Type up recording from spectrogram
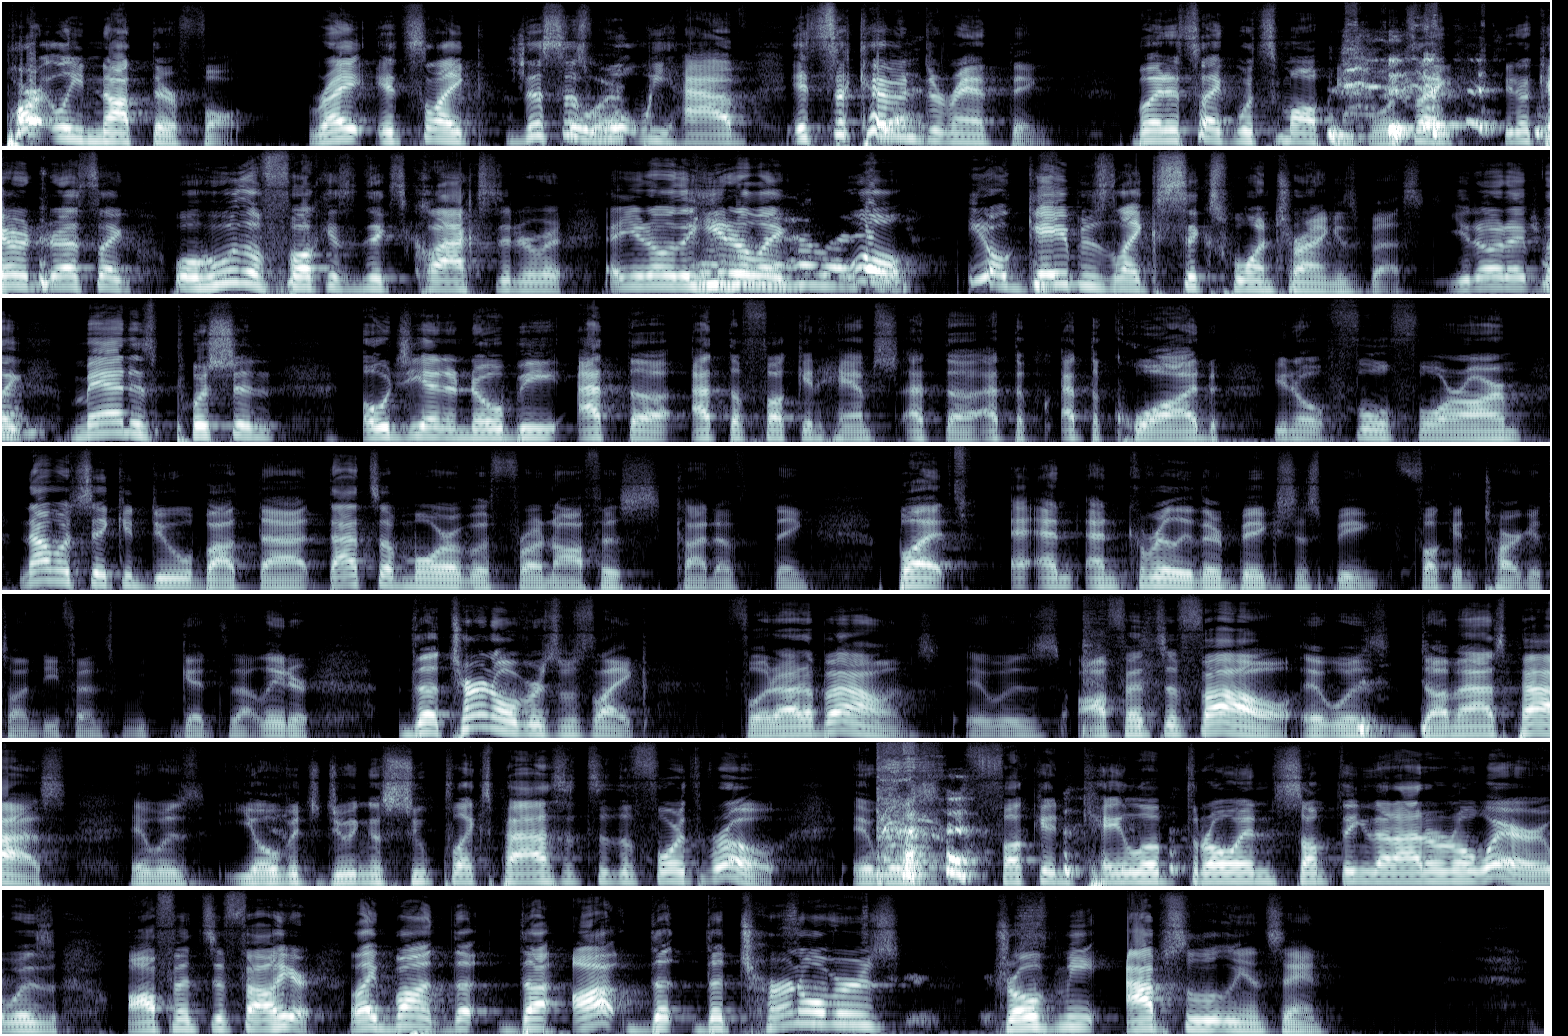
partly not their fault, right? It's like this is what we have. It's the Kevin Yeah. Durant thing. But it's like with small people. It's like, you know, Kevin Durant's like, well, who the fuck is Nic Claxton or what? And you know, the Yeah, Heat are like, well, you know, Gabe is like six one trying his best. You know what I mean? Like, man is pushing OG Anunoby at the at the fucking hams at the at the at the quad, you know, full forearm. Not much they can do about that. That's a more of a front office kind of thing. But and and really their bigs just being fucking targets on defense. We can get to that later. The turnovers was like foot out of bounds. It was offensive foul. It was dumbass pass. It was Jovic doing a suplex pass into the fourth row. It was fucking Caleb throwing something that I don't know where. It was offensive foul here. Like Bond, the the uh, the the turnovers drove me absolutely insane.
